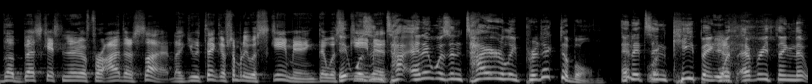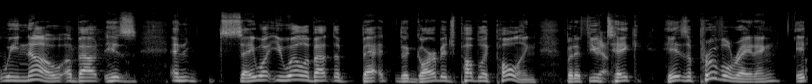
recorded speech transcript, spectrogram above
the best case scenario for either side. Like you would think if somebody was scheming, they would it scheme was it. enti- and it was entirely predictable and it's in keeping Yeah. with everything that we know about his and say what you will about the ba- the garbage public polling but if you Yeah. take his approval rating it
